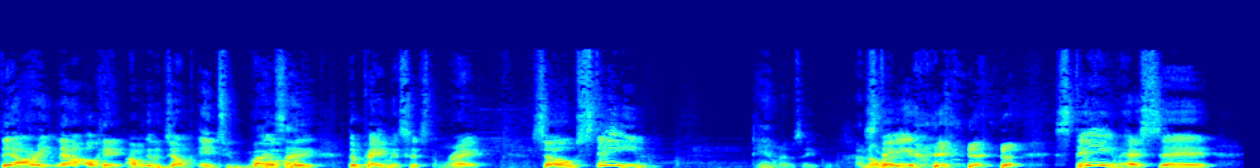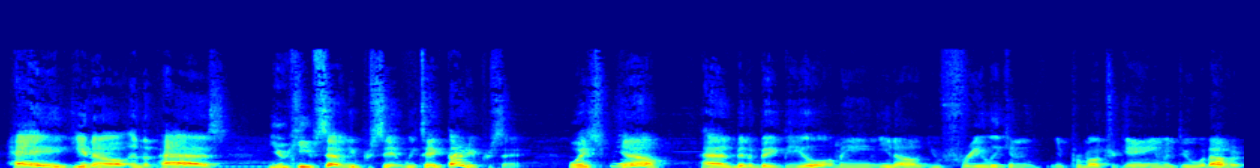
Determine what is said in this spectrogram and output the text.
they already now. Okay, I'm gonna jump into real quick the payment system, right? So Steam, damn, that was April. I know, Steam, Steam has said, hey, you know, in the past, you keep seventy percent, we take thirty percent, which you know hadn't been a big deal. I mean, you know, you freely can promote your game and do whatever.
